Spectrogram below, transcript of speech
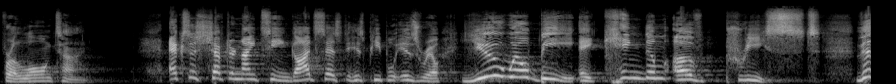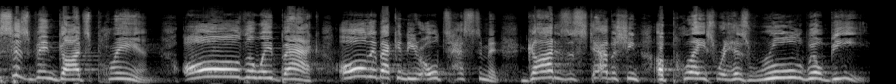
for a long time. Exodus chapter 19, God says to his people Israel, You will be a kingdom of priests. This has been God's plan all the way back, all the way back into your Old Testament. God is establishing a place where his rule will be,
